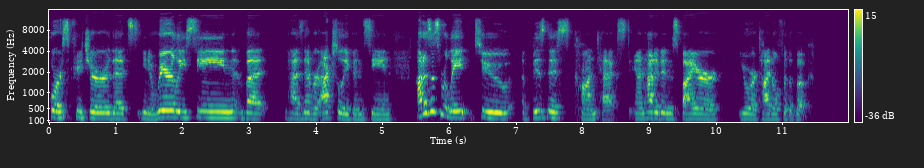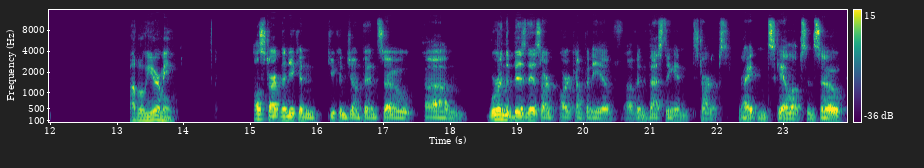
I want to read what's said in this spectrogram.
horse creature that's, you know, rarely seen but has never actually been seen. How does this relate to a business context and how did it inspire your title for the book? Pablo, you or me? I'll start, then you can you can jump in. So um, we're in the business, our our company of of investing in startups, right, and scale ups. And so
